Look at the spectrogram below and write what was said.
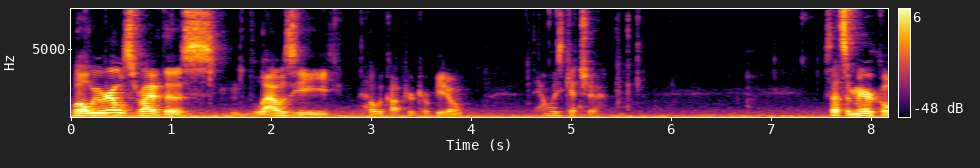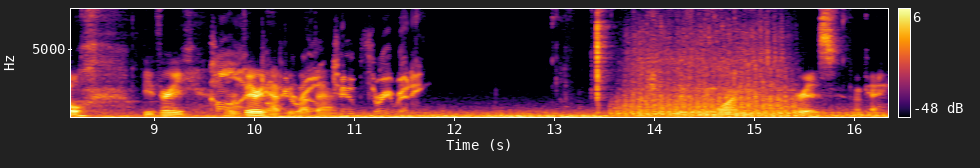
Well, we were able to survive this lousy helicopter torpedo. They always get you. So that's a miracle. Be very, we're very happy about that. Tube 3 ready. There's only one. There is. Okay.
